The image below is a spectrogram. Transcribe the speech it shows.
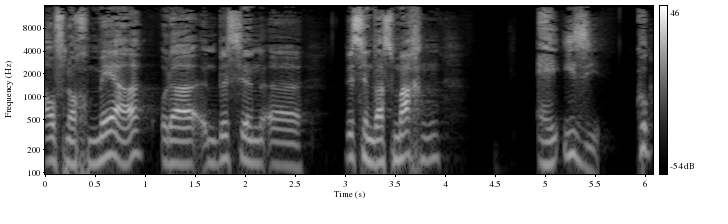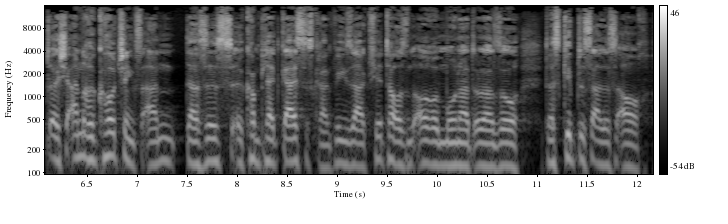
auf noch mehr oder ein bisschen, äh, bisschen was machen, ey, easy. Guckt euch andere Coachings an, das ist äh, komplett geisteskrank. Wie gesagt, 4000 Euro im Monat oder so, das gibt es alles auch.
